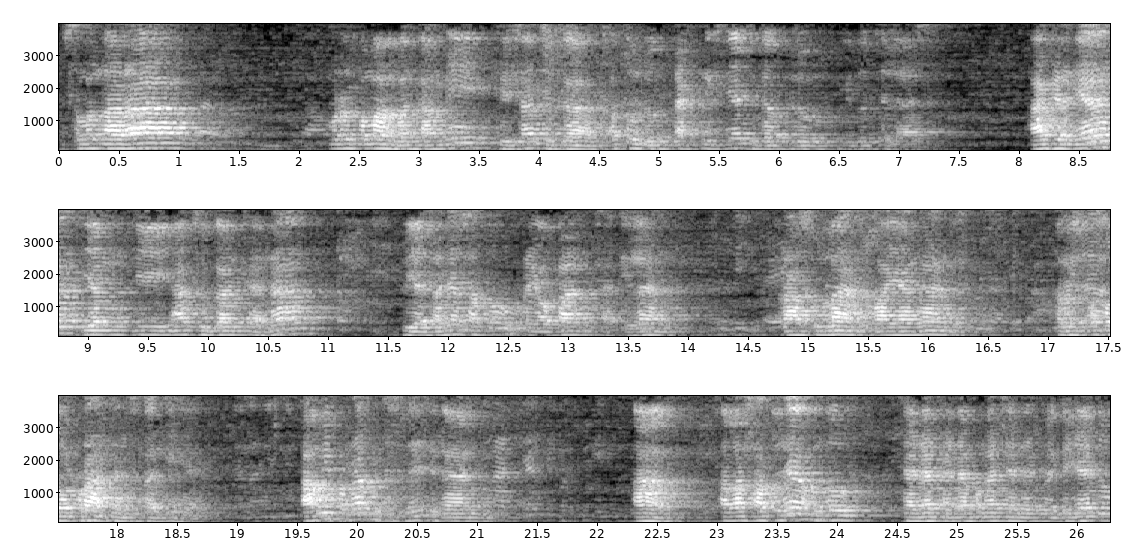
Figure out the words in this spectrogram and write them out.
sementara menurut pemahaman kami desa juga petunjuk teknisnya juga belum begitu jelas. Akhirnya yang diajukan dana biasanya satu reokan, jadilan, rasulan, wayangan, terus ketoprak dan sebagainya. Kami pernah berdiskusi dengan ah, salah satunya untuk dana-dana pengajian dan sebagainya itu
